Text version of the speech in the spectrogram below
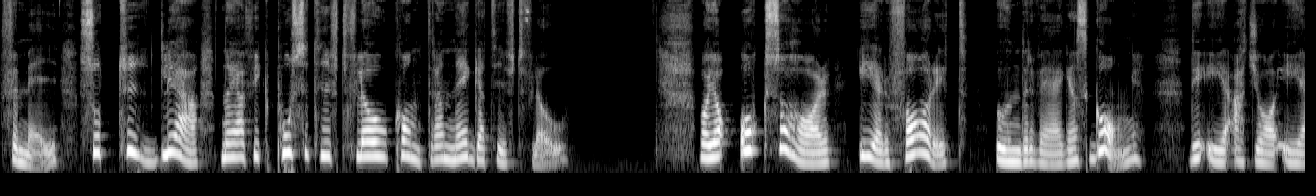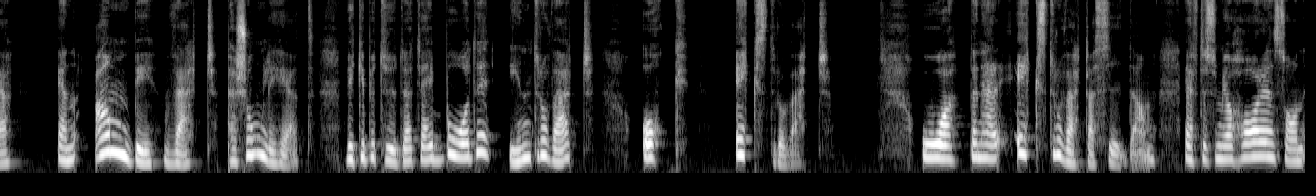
för mig. Så tydliga när jag fick positivt flow kontra negativt flow. Vad jag också har erfarit under vägens gång, det är att jag är en ambivert personlighet, vilket betyder att jag är både introvert och extrovert. Och den här extroverta sidan, eftersom jag har en sån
